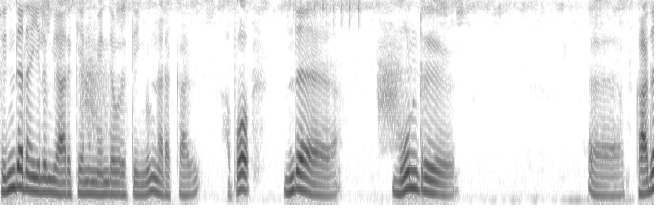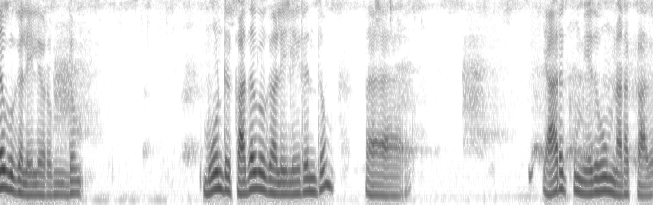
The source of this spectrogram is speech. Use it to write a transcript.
சிந்தனையிலும் யாருக்கேனும் எந்த ஒரு தீங்கும் நடக்காது. அப்போது இந்த மூன்று கதவுகளிலிருந்தும் மூன்று கதவுகளிலிருந்தும் யாருக்கும் எதுவும் நடக்காது.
